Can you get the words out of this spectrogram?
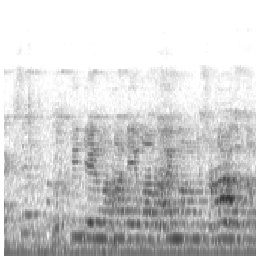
ಆಕ್ಷನ್ ಮೃತ್ಯುಂಜಯ ಮಹಾದೇವ ತಾಯ್ಮಾಮ ಶರಣಾಗತಂ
